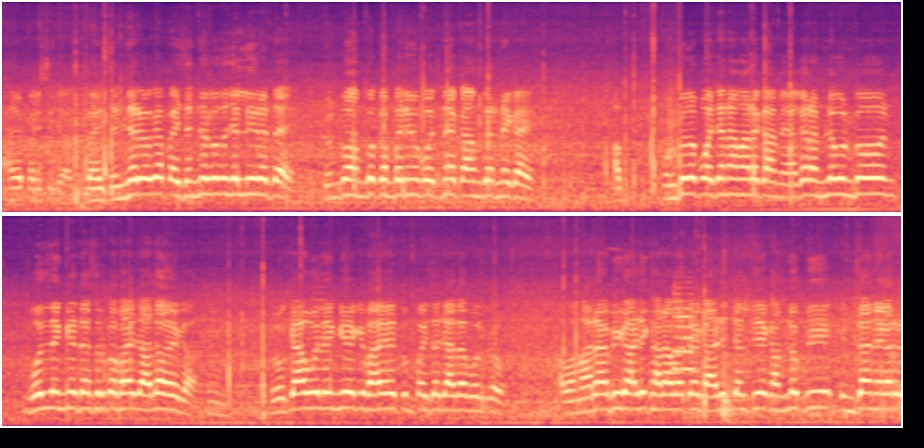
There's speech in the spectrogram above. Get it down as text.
है परिस्थिति आज? पैसेंजर हो गया पैसेंजर को तो जल्दी रहता है। कि उनको हमको कंपनी में पहुँचना है काम करने का है। अब उनको तो पहुंचाना हमारा काम है। अगर हम लोग उनको बोल देंगे दस रुपये भाई ज़्यादा होएगा तो क्या बोलेंगे कि भाई तुम पैसा ज़्यादा बोल रहे हो? अब हमारा अभी गाड़ी खराब होता है गाड़ी चलती है हम लोग भी इंसान है, अगर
